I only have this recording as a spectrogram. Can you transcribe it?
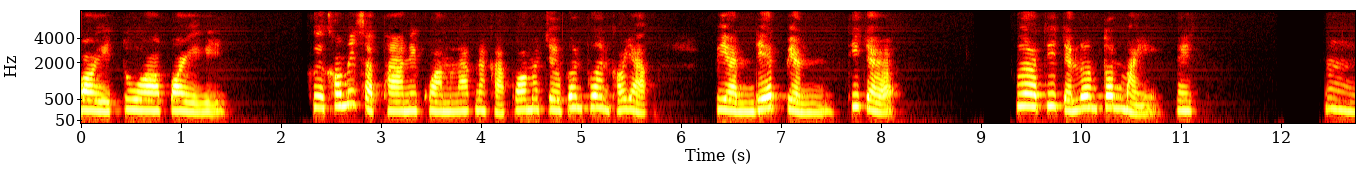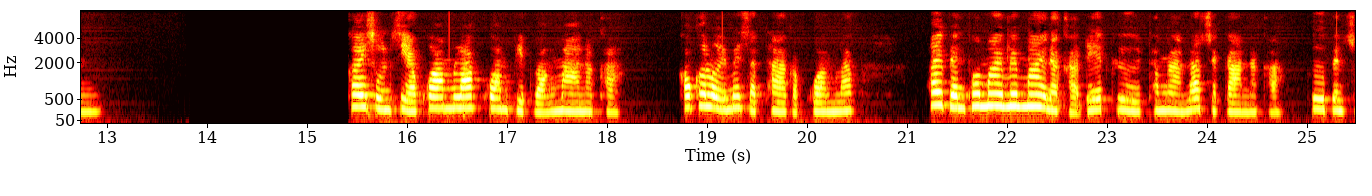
ปล่อยตัวปล่อย คือเขาไม่ศรัทธาในความรักนะคะพอมาเจอเพื่อนๆเขาอยากเปลี่ยนเดทเปลี่ยนที่จะ เพื่อที่จะเริ่มต้นใหม่ในอืมเคยสูญเสียความรักความผิดหวังมานะคะ เขาก็เลยไม่ศรัทธากับความรักไพ่เป็นพ่อไม้ไม่ไม้นะคะ เดทคือทำงานราชการนะคะ คือเป็นโส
